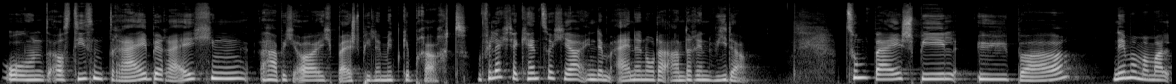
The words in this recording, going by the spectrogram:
Und aus diesen drei Bereichen habe ich euch Beispiele mitgebracht. vielleicht erkennt ihr euch ja in dem einen oder anderen wieder. Zum Beispiel über, nehmen wir mal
